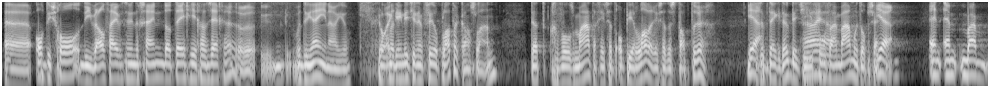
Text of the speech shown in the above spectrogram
eh, op die school, die wel 25 zijn, dat tegen je gaan zeggen. Eh, Wat doe jij hier nou, joh? Joh, ik Wat- denk dat je hem veel platter kan slaan. Dat gevoelsmatig is dat op je ladder is dat een stap terug. Ja. Dus dat betekent ook dat je je Ah, ja. fulltime baan moet opzeggen. Ja. En, en, maar, maar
